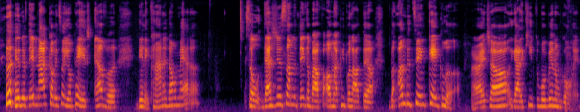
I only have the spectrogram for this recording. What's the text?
and if they're not coming to your page ever, then it kind of don't matter so that's just something to think about for all my people out there. The under 10K club. All right, y'all. You got to keep the momentum going.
